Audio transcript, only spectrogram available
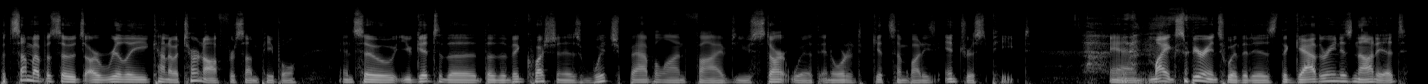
But some episodes are really kind of a turnoff for some people, and so you get to the, the the big question is which Babylon Five do you start with in order to get somebody's interest peaked? And my experience with it is the Gathering is not it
